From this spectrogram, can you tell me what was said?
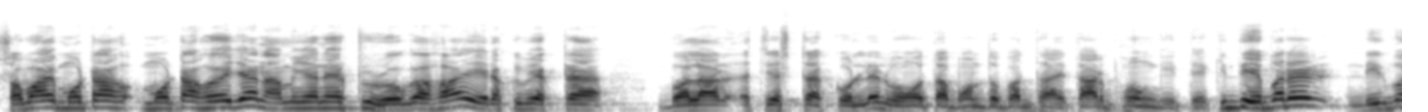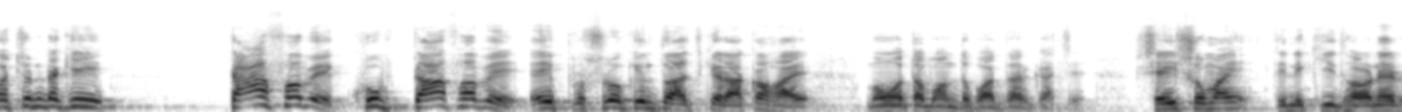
সবাই মোটা মোটা হয়ে যান আমি যেন একটু রোগা হয় এরকমই একটা বলার চেষ্টা করলেন মমতা বন্দ্যোপাধ্যায় তার ভঙ্গিতে। কিন্তু এবারের নির্বাচনটা কি টাফ হবে, খুব টাফ হবে, এই প্রশ্ন কিন্তু আজকে রাখা হয় মমতা বন্দ্যোপাধ্যায়ের কাছে। সেই সময় তিনি কি ধরনের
